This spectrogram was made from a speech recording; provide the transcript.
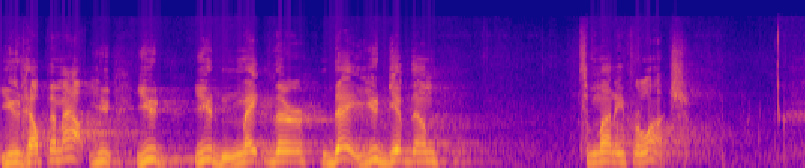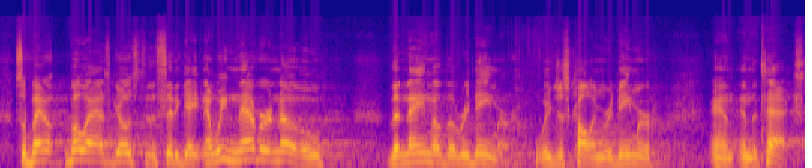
You'd help them out. You, you'd, you'd make their day. You'd give them some money for lunch. So Boaz goes to the city gate. Now, we never know the name of the Redeemer. We just call him Redeemer in, in the text.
